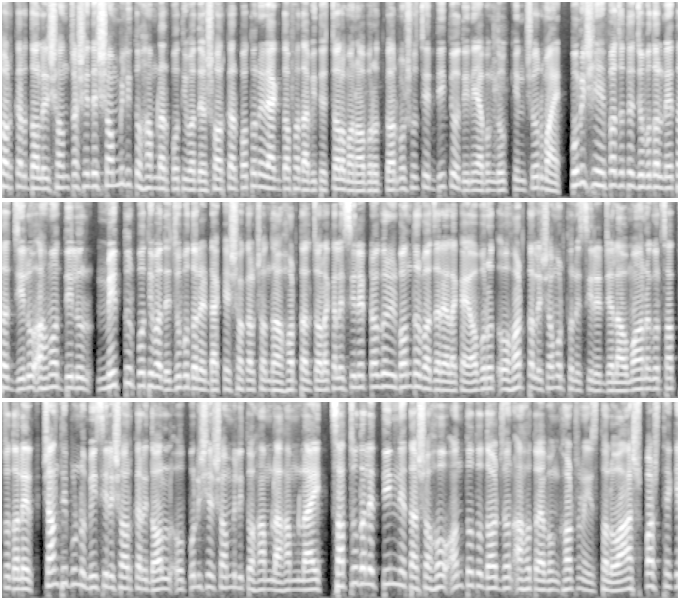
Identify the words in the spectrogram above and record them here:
সরকার দলের সন্ত্রাসীদের সম্মিলিত হামলার প্রতিবাদে সরকার পতনের এক দফা দাবিতে চলমান অবরোধ কর্মসূচির দ্বিতীয় দিনে এবং দক্ষিণ সুরমায় পুলিশি হেফাজতে যুবদল নেতা জিলু আহমদ দিলুর মৃত্যুর প্রতিবাদে যুবদলের ডাকে সকাল সন্ধ্যা হরতাল চলাকালে সিলেট নগরীর বন্দরবাজার এলাকায় অবরোধ ও হরতালের সমর্থনে সিলেট জেলা ও মহানগর ছাত্রদলের শান্তিপূর্ণ মিছিলে সরকারি দল ও পুলিশের সম্মিলিত হামলা হামলায় ছাত্রদলের তিন নেতা সহ অন্তত দশজন আহত এবং ঘটনাস্থল ও আশপাশ থেকে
